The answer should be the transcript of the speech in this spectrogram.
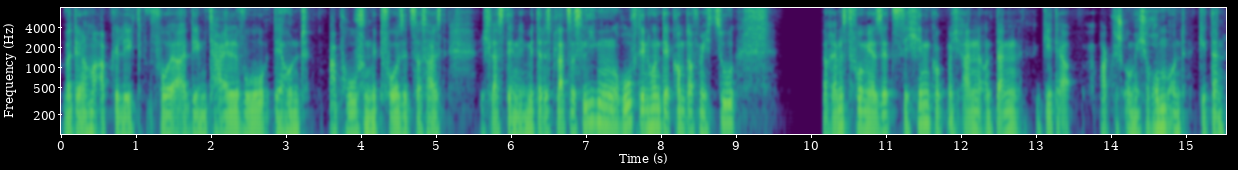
wird der nochmal abgelegt vor dem Teil, wo der Hund abrufen mit Vorsitz. Das heißt, ich lasse den in der Mitte des Platzes liegen, rufe den Hund, der kommt auf mich zu, bremst vor mir, setzt sich hin, guckt mich an und dann geht er praktisch um mich rum und geht dann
